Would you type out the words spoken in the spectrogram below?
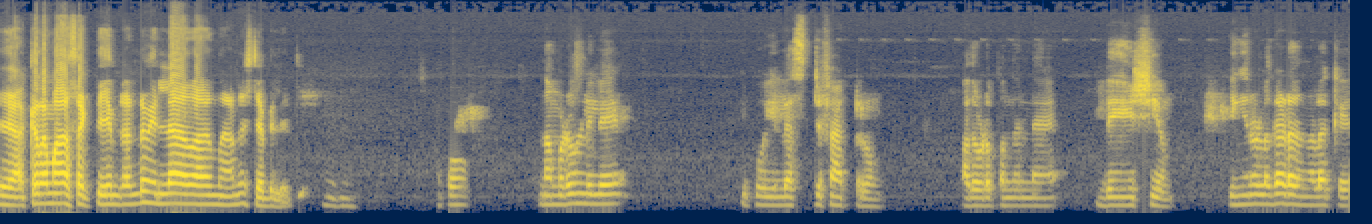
ഈ അക്രമാസക്തിയും രണ്ടും ഇല്ലാതാകുന്നതാണ് സ്റ്റെബിലിറ്റി അപ്പോൾ നമ്മുടെ ഉള്ളിലെ ഇപ്പോൾ ഈ ലെസ്റ്റ് ഫാക്ടറും അതോടൊപ്പം തന്നെ ദേഷ്യം ഇങ്ങനെയുള്ള ഘടകങ്ങളൊക്കെ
